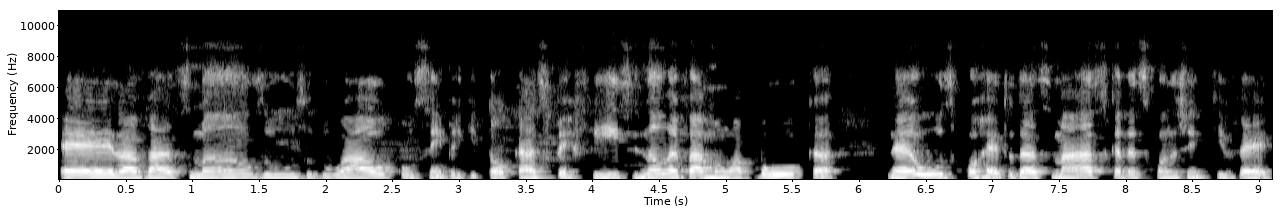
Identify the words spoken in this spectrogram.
é, lavar as mãos, o uso do álcool sempre que tocar as superfícies, não levar a mão à boca, né? O uso correto das máscaras quando a gente estiver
